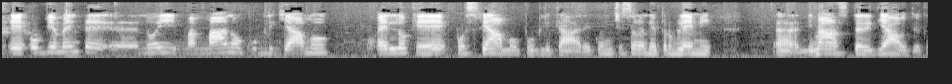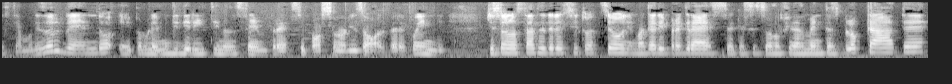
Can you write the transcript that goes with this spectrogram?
e ovviamente eh, noi man mano pubblichiamo quello che possiamo pubblicare, quindi ci sono dei problemi eh, di master e di audio che stiamo risolvendo e i problemi di diritti non sempre si possono risolvere. Quindi ci sono state delle situazioni magari pregresse che si sono finalmente sbloccate,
